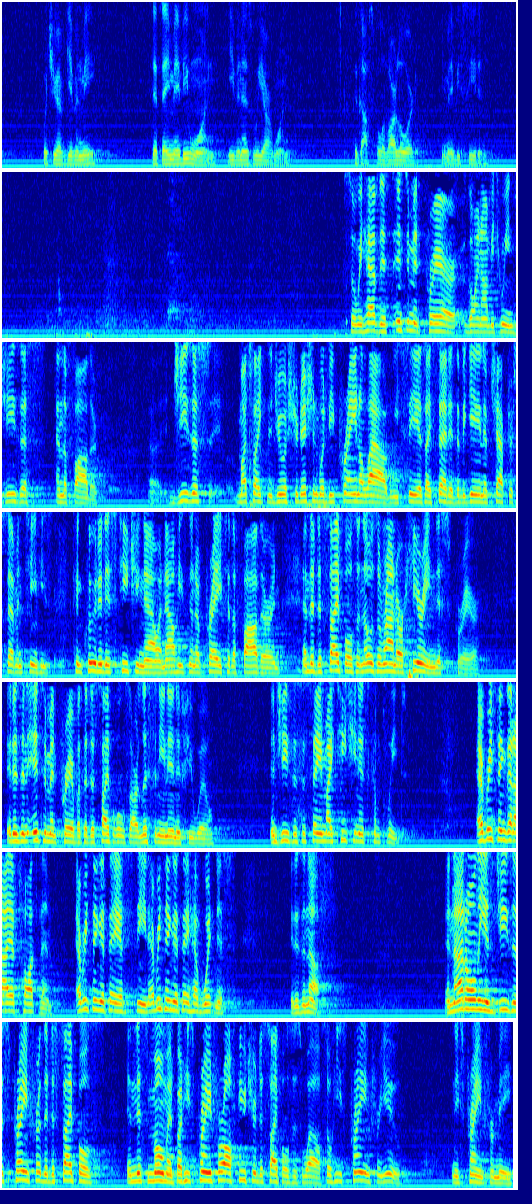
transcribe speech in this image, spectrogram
which you have given me, that they may be one, even as we are one. The gospel of our Lord. You may be seated. So we have this intimate prayer going on between Jesus and the Father. Uh, Jesus, much like the Jewish tradition, would be praying aloud. We see, as I said at the beginning of chapter 17, he's concluded his teaching now, and now he's going to pray to the Father. And, and the disciples and those around are hearing this prayer. It is an intimate prayer, but the disciples are listening in, if you will. And Jesus is saying, My teaching is complete. Everything that I have taught them, everything that they have seen, everything that they have witnessed, it is enough. And not only is Jesus praying for the disciples in this moment, but he's praying for all future disciples as well. So he's praying for you, and he's praying for me.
